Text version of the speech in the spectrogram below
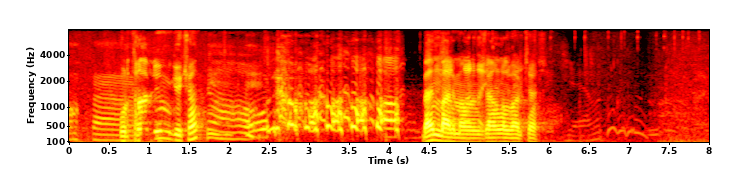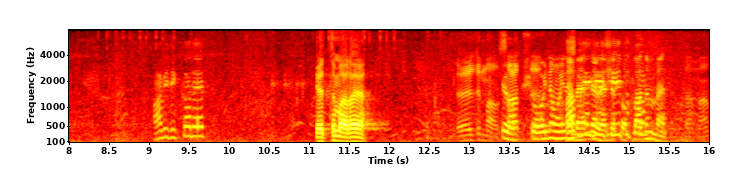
Ah be. Kurtarabiliyor mu Gökhan? ben ama Vallahi. jungle varken. Abi dikkat et. Gittim araya. Öldüm mal. Yok Sattı. şu oyna oyna Hadi ben de gel, ben de şeyi topladım ben. Tamam.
